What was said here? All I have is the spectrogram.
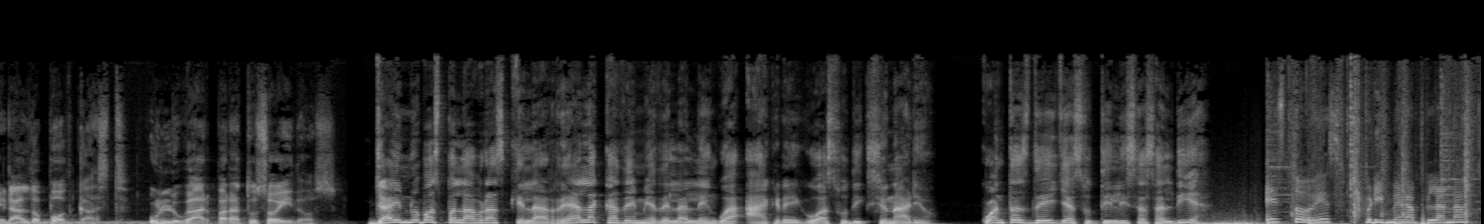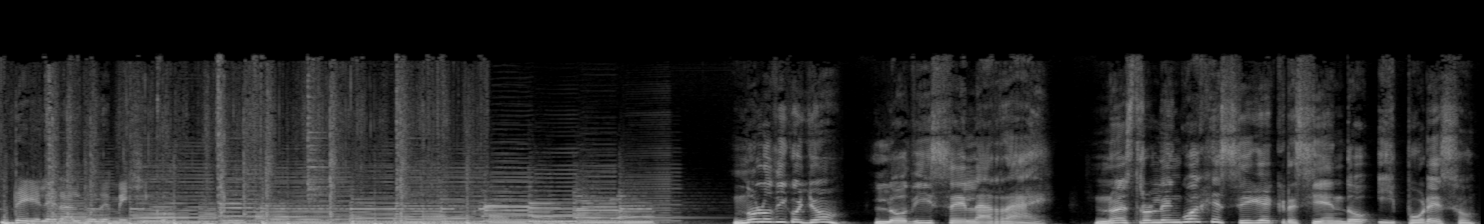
Heraldo Podcast, un lugar para tus oídos. Ya hay nuevas palabras que la Real Academia de la Lengua agregó a su diccionario. ¿Cuántas de ellas utilizas al día? Esto es Primera Plana de El Heraldo de México. No lo digo yo, lo dice la RAE. Nuestro lenguaje sigue creciendo y por eso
